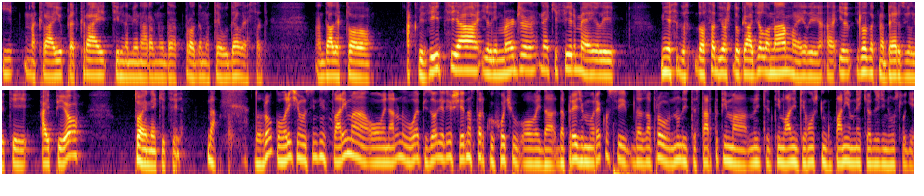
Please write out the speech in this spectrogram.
i na kraju, pred kraj, cilj nam je naravno da prodamo te udele sad. A, da li je to akvizicija ili merger neke firme ili nije se do, do sad još događalo nama ili a, izlazak na berzu ili ti IPO, to je neki cilj. Da. Dobro, govorit ćemo o svim tim stvarima, ovaj, naravno u ovoj epizodi, ali još jedna stvar koju hoću ovaj, da, da pređemo. Rekao si da zapravo nudite startupima, nudite tim mladim tehnološkim kompanijama neke određene usluge.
